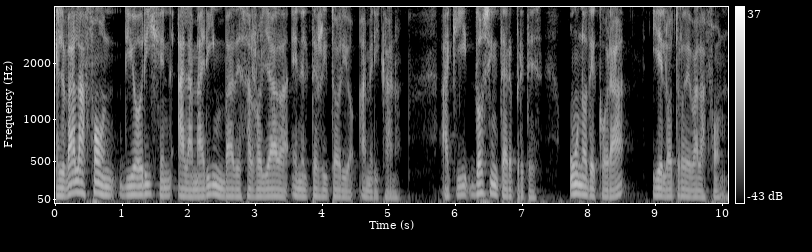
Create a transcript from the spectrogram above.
El balafón dio origen a la marimba desarrollada en el territorio americano. Aquí dos intérpretes, uno de corá y el otro de balafón.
